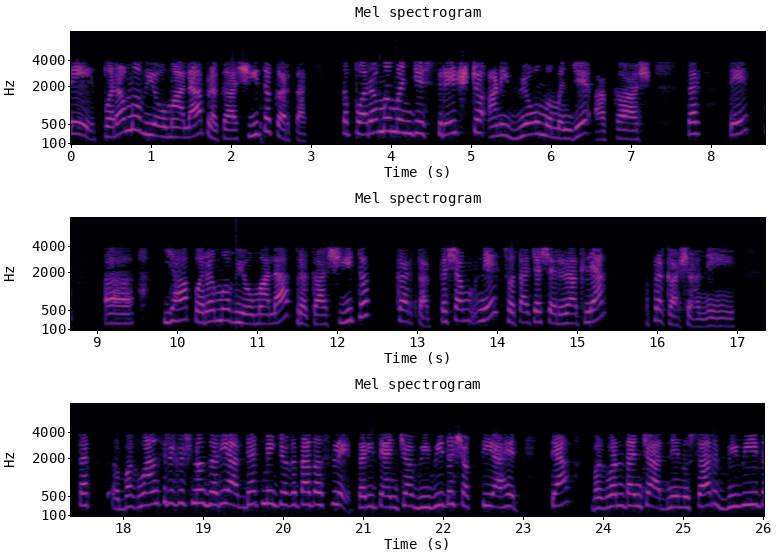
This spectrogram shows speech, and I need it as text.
ते परम व्योमाला प्रकाशित करतात. तर परम म्हणजे श्रेष्ठ आणि व्योम म्हणजे आकाश. तर ते ह्या परम व्योमाला प्रकाशित करतात. कशाने? स्वतःच्या शरीरातल्या प्रकाशाने. तर भगवान श्रीकृष्ण जरी आध्यात्मिक जगतात असले तरी त्यांच्या विविध शक्ती आहेत. त्या भगवंतांच्या आज्ञेनुसार विविध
